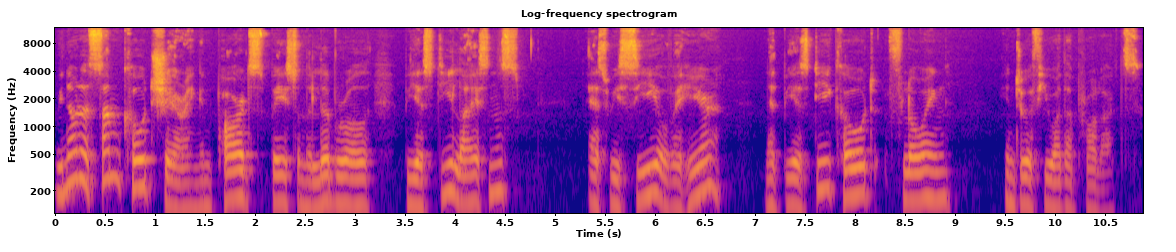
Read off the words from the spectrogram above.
We notice some code sharing in parts based on the liberal BSD license, as we see over here, NetBSD code flowing into a few other products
